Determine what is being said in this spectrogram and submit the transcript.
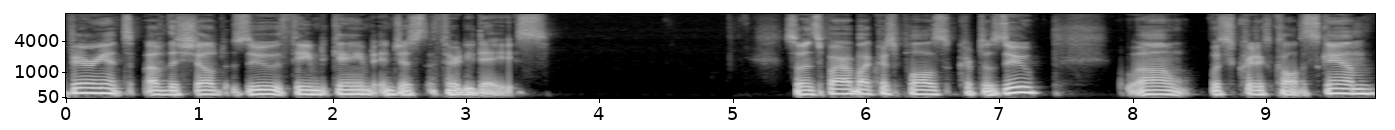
variant of the shelved zoo themed game in just 30 days. So, inspired by Chris Paul's Crypto Zoo, um, which critics called a scam,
